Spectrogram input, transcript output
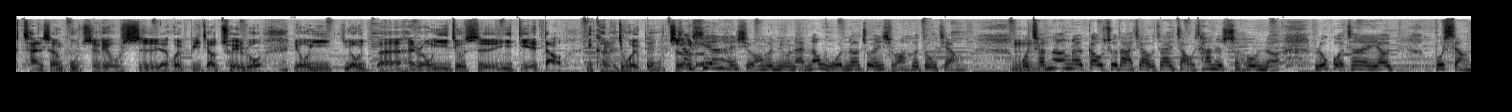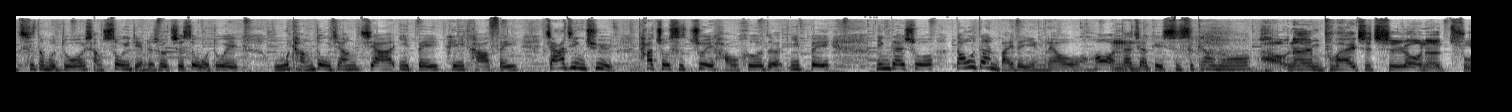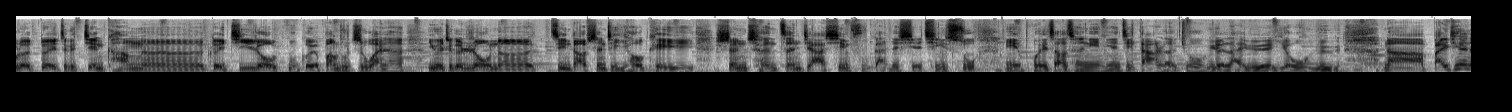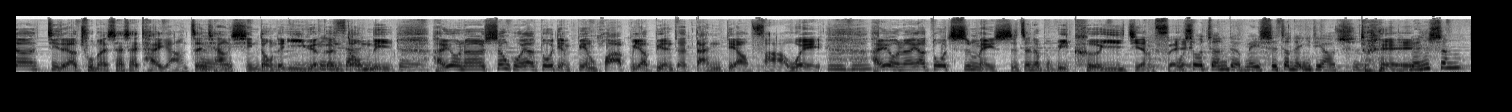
产生骨质流失，也会比较脆弱，有一有呃很容易就是一跌倒，你可能就会骨折了。像西恩很喜欢喝牛奶，那我呢就很喜欢喝豆浆。嗯、我常常呢告诉大家，我在早餐的时候呢，如果真的要不想吃那么多，想瘦一点的时候，其实我都会无糖豆浆加一杯黑咖啡加进去，它就是最好喝的一杯，应该说高蛋白的饮料哦哈，大家可以试试看哦。嗯、好，那不排斥吃肉呢，除了对这个健健康呢，对肌肉骨骼有帮助之外呢，因为这个肉呢进到身体以后，可以生成增加幸福感的血清素，你也不会造成你年纪大了就越来越忧郁。那白天呢，记得要出门晒晒太阳，增强行动的意愿跟动力。对，还有呢，生活要多点变化，不要变得单调乏味。嗯。还有呢，要多吃美食，真的不必刻意减肥。我说真的，美食真的一定要吃。对，人生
